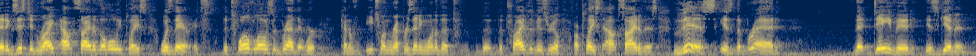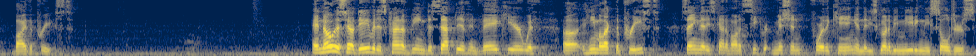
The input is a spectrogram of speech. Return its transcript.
that existed right outside of the holy place was there. It's the 12 loaves of bread that were kind of each one representing one of the, the, the tribes of Israel are placed outside of this. This is the bread that David is given by the priest. And notice how David is kind of being deceptive and vague here with uh, Ahimelech the priest, saying that he's kind of on a secret mission for the king and that he's going to be meeting these soldiers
